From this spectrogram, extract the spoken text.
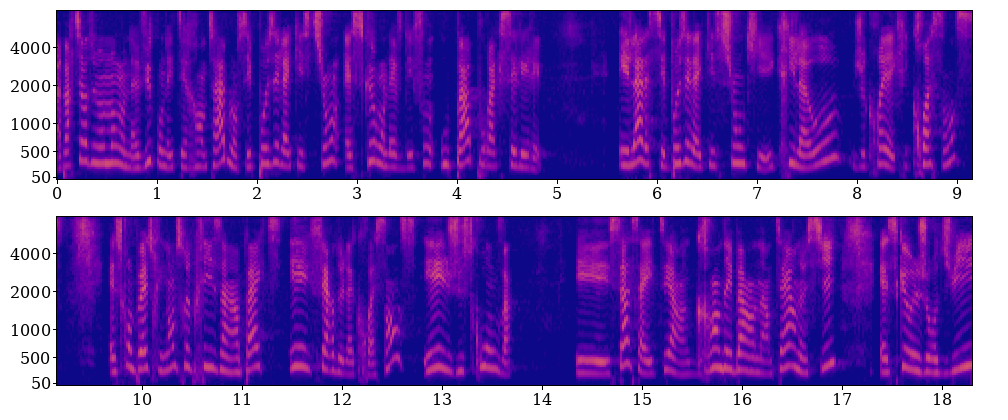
À partir du moment où on a vu qu'on était rentable, on s'est posé la question est-ce qu'on lève des fonds ou pas pour accélérer? Et là, c'est posé la question qui est écrite là-haut, je crois, il y a écrit croissance. Est-ce qu'on peut être une entreprise à impact et faire de la croissance Et jusqu'où on va? Et ça, ça a été un grand débat en interne aussi. Est-ce qu'aujourd'hui,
